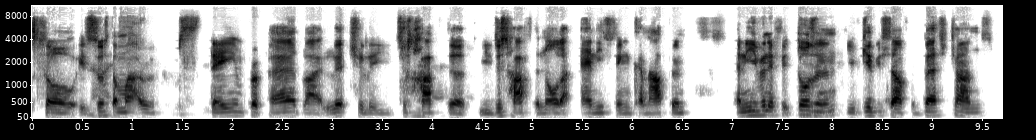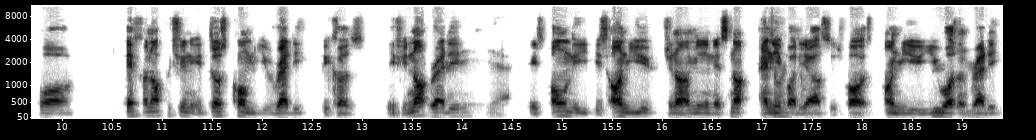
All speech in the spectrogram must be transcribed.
So it's just a matter of staying prepared. Like literally, you just have to, you just have to know that anything can happen. And even if it doesn't, you give yourself the best chance for if an opportunity does come, you're ready. Because if you're not ready, yeah it's only it's on you. Do you know what I mean? It's not anybody else's fault. It's on you. You wasn't ready.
